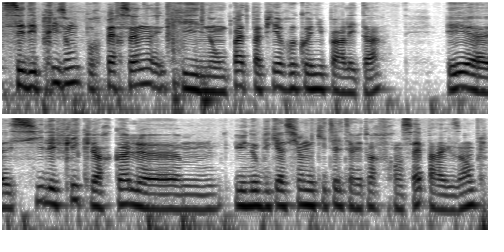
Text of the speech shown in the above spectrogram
C'est des prisons pour personnes qui n'ont pas de papier reconnu par l'État. Et si les flics leur collent une obligation de quitter le territoire français, par exemple,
